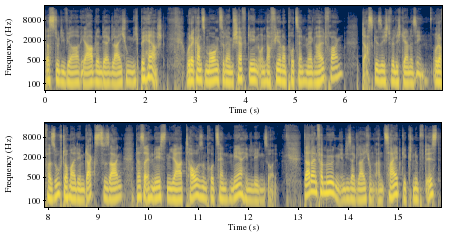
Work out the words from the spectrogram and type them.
dass du die Variablen der Gleichung nicht beherrschst. Oder kannst du morgen zu deinem Chef gehen und nach 400% mehr Gehalt fragen? Das Gesicht will ich gerne sehen. Oder versuch doch mal dem DAX zu sagen, dass er im nächsten Jahr 1000% mehr hinlegen soll. Da dein Vermögen in dieser Gleichung an Zeit geknüpft ist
